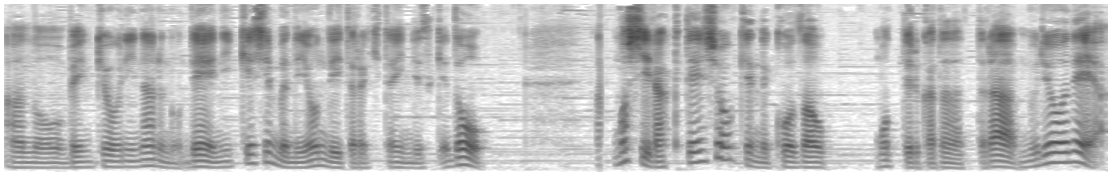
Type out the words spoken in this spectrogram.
あの勉強になるので日経新聞で読んでいただきたいんですけどもし楽天証券で口座を持ってる方だったら無料で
